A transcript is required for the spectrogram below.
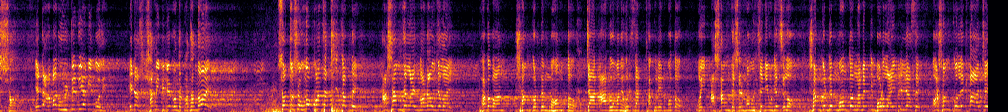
ঈশ্বর। এটা আবার উল্টে দিয়ে আমি বলি, এটা স্বামী বিবেকানন্দের কথা নয়। চোদ্দশো উনপঞ্চাশ খ্রিস্টাব্দে আসাম জেলায়, নগাঁও জেলায় ভগবান শঙ্করদেব মহন্ত, যার আগমনে হরিচাঁদ ঠাকুরের মতো ওই আসাম দেশের মানুষ জেগে উঠেছিল। শঙ্করদেব মহন্তর নামে একটি বড় লাইব্রেরি আছে, অসংখ্য লেখা আছে।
